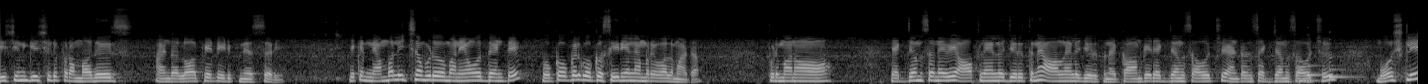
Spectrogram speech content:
distinguished from others and located if necessary ఇక్కడ నెంబర్లు ఇచ్చినప్పుడు మనం ఏమవుద్దంటే ఒక్కొక్కరికి ఒక్కొక్క సీరియల్ నెంబర్ ఇవ్వాలన్నమాట. ఇప్పుడు మనం ఎగ్జామ్స్ అనేవి ఆఫ్లైన్లో జరుగుతున్నాయి ఆన్లైన్లో జరుగుతున్నాయి. కాంపిటేటివ్ ఎగ్జామ్స్ అవ్వచ్చు ఎంట్రన్స్ ఎగ్జామ్స్ అవ్వచ్చు. మోస్ట్లీ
